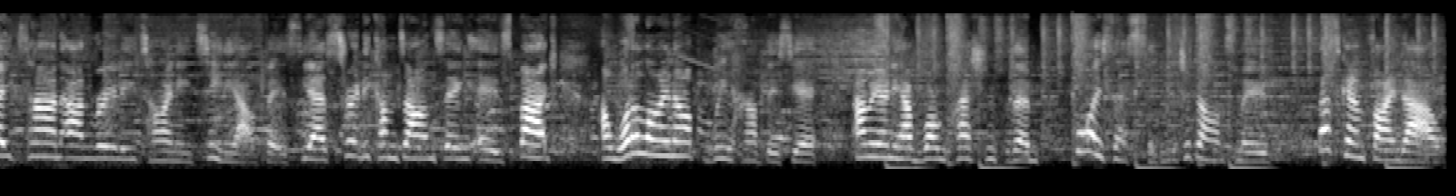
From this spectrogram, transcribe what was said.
Fake tan, and really tiny, teeny outfits. Yes, Strictly Come Dancing is back, and what a lineup we have this year. And we only have one question for them. What is their signature dance move? Let's go and find out.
